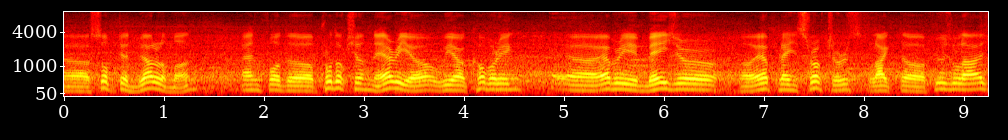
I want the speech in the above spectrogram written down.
uh, software development. And for the production area, we are covering uh, every major uh, airplane structures like the fuselage,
